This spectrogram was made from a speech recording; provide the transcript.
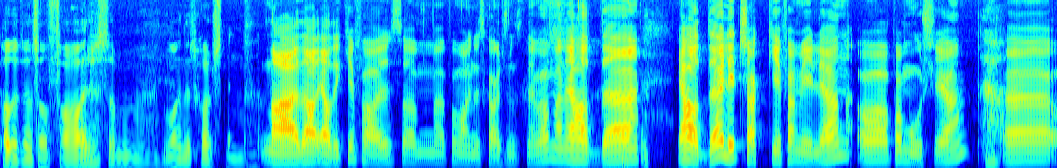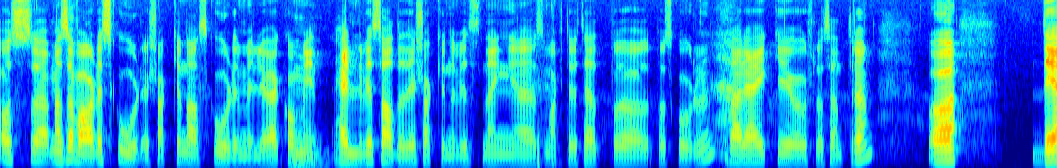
hadde du en sånn far som Magnus Carlsen? Nei, jeg hadde ikke far som på Magnus Carlsens nivå. Men jeg hadde, jeg hadde litt sjakk i familien og på morssida. Uh, men så var det skolesjakken. da, Skolemiljøet kom inn. Mm. Heldigvis hadde de sjakkundervisning uh, som aktivitet på, på, skolen, der jeg gikk i Oslo sentrum. Og det,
